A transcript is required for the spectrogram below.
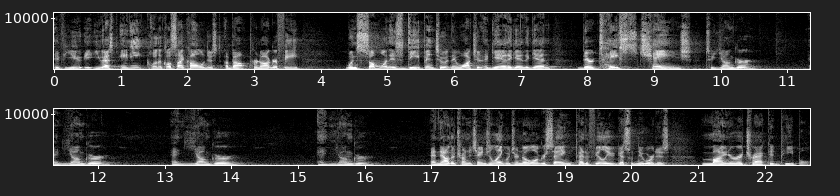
If you, you ask any clinical psychologist about pornography, when someone is deep into it and they watch it again and again and again, their tastes change to younger and younger and younger and younger. And now they're trying to change the language. They're no longer saying pedophilia. Guess what the new word is? Minor attracted people.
